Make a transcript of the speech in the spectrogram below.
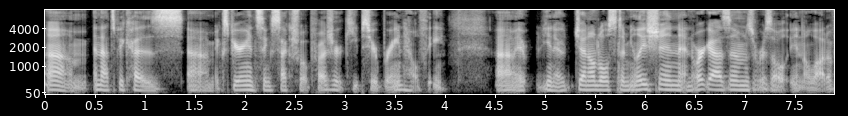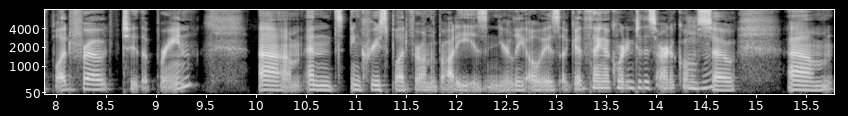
um, and that's because um, experiencing sexual pleasure keeps your brain healthy. Um, it, you know, genital stimulation and orgasms result in a lot of blood flow to the brain. Um, and increased blood flow in the body is nearly always a good thing, according to this article. So, um,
